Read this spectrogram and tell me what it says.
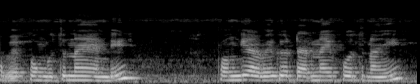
అవే పొంగుతున్నాయండి. పొంగి అవే టర్న్ అయిపోతున్నాయి.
